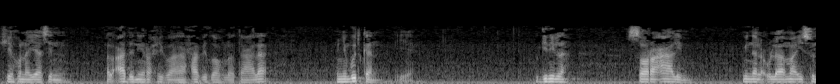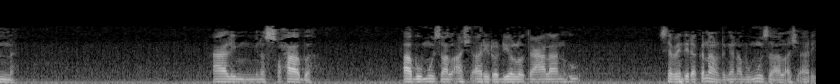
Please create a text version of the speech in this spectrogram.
Syekhuna Yasin Al-Adni rahimahullah taala menyebutkan, iya. Beginilah seorang alim minal ulama sunnah. Alim minas sahabah Abu Musa al-Ash'ari radhiyallahu taala anhu. Siapa yang tidak kenal dengan Abu Musa al-Ash'ari?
